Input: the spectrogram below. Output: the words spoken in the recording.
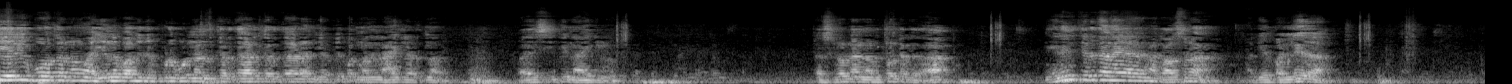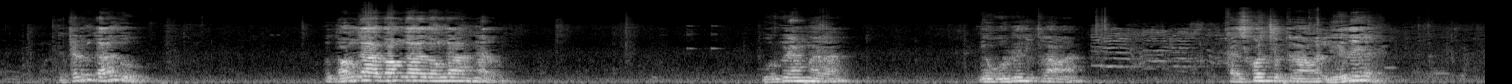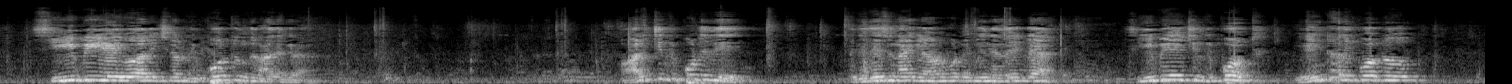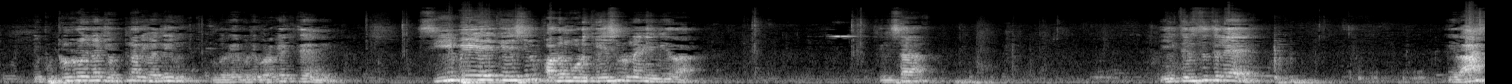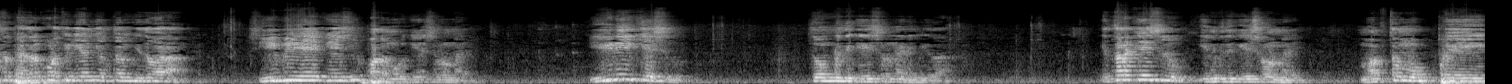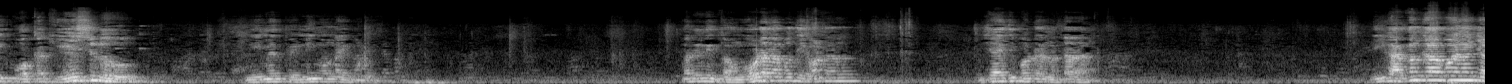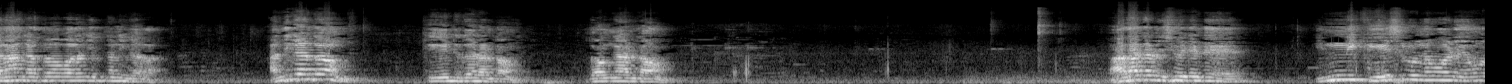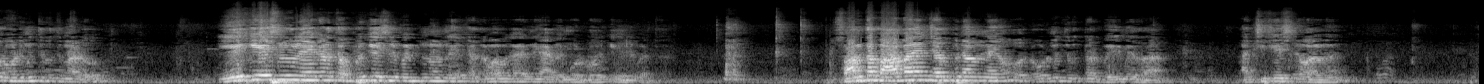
జైలుకుపోతున్నావు అయ్యన్న బాధ్యత ఎప్పుడు కూడా నన్ను తిడతాడు తిడతాడు అని చెప్పి కొంతమంది నాయకులు అడుగుతున్నారు వైసీపీ నాయకులు. ప్రెస్లో నన్ను అడుగుతుంటారు కదా. నేనేం తిడతానయ్యా? నాకు అవసరం. అదే పని లేదా? తిట్టడం కాదు. దొంగ దొంగ దొంగ అంటున్నారు. ఊరుకునే అంటున్నారా? మేము ఊరిని చెప్తున్నావా? కసుకోవచ్చు చెప్తున్నావా? లేదే సిబిఐ వాళ్ళు ఇచ్చిన రిపోర్ట్ ఉంది నా దగ్గర. వాళ్ళు ఇచ్చిన రిపోర్ట్ ఇది. తెలుగుదేశం నాయకులు ఎవరు కూడా మీరు ఎదురైతే సిబిఐ ఇచ్చిన రిపోర్ట్. ఏంటి ఆ రిపోర్టు? ఈ పుట్టినరోజున చెప్తున్నాను ఇవన్నీ. రేపు రేపు అని. సిబిఐ కేసులు పదమూడు కేసులు ఉన్నాయి నీ మీద. తెలుసా? నీకు తెలుస్తుందిలే. ఈ రాష్ట్ర ప్రజలకు కూడా తెలియని చెప్తాను మీ ద్వారా సిబిఐ కేసులు పదమూడు కేసులు ఉన్నాయి ఈడీ కేసులు తొమ్మిది కేసులు ఉన్నాయి మీద. ఇతర కేసులు ఎనిమిది కేసులు ఉన్నాయి మొత్తం ముప్పై ఒక్క కేసులు నీ మీద పెండింగ్ ఉన్నాయి ఇప్పుడు. మరి నీ దొంగోడు అనకపోతే ఏమంటారు? నిజాయితీ పడ్డు అని అంటారా? నీకు అర్థం కాకపోయినా జనానికి అర్థం అవ్వాలని చెప్తాను ఇవాళ. అందుకే అంటాం కీటుగాడు అంటాం దొంగ అంటాం. బాధాకర విషయం ఏంటంటే ఇన్ని కేసులు ఉన్నవాడు ఏమో రోడ్డు మీద తిరుగుతున్నాడు. ఏ కేసులు లేక తప్పుడు కేసులు పెట్టిన వాళ్ళని చంద్రబాబు గారిని యాభై మూడు రోజులు కేసులు పెడతారు. సొంత బాబాయ్ చంపిన వాళ్ళనేమో రోడ్డు మీద తిరుగుతున్నారు బెయిల్ మీద హత్య చేసిన వాళ్ళని.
